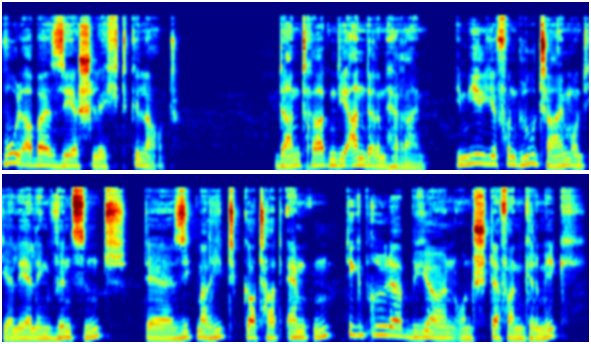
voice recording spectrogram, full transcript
wohl aber sehr schlecht gelaunt. Dann traten die anderen herein. Emilie von Glutheim und ihr Lehrling Vincent, der Sigmarit Gotthard Emden, die Gebrüder Björn und Stefan Grimmig,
